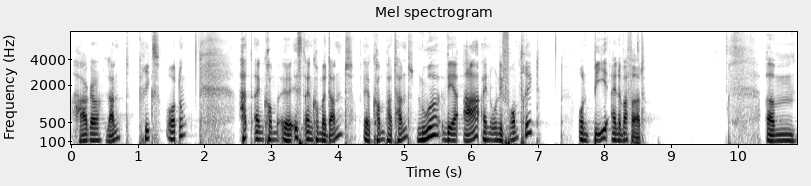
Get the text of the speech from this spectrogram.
Hager Landkriegsordnung hat ein Kom äh, ist ein Kommandant, äh, Kompatant nur, wer A eine Uniform trägt und B eine Waffe hat. Ähm,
